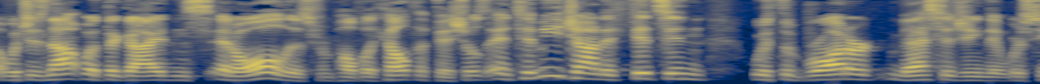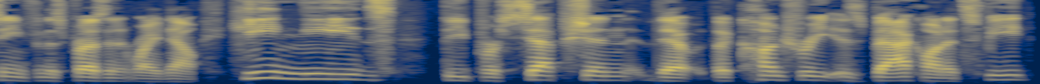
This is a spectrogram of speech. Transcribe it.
uh, which is not what the guidance at all is from public health officials. And to me, John, it fits in with the broader messaging that we're seeing from this president right now. He needs the perception that the country is back on its feet,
